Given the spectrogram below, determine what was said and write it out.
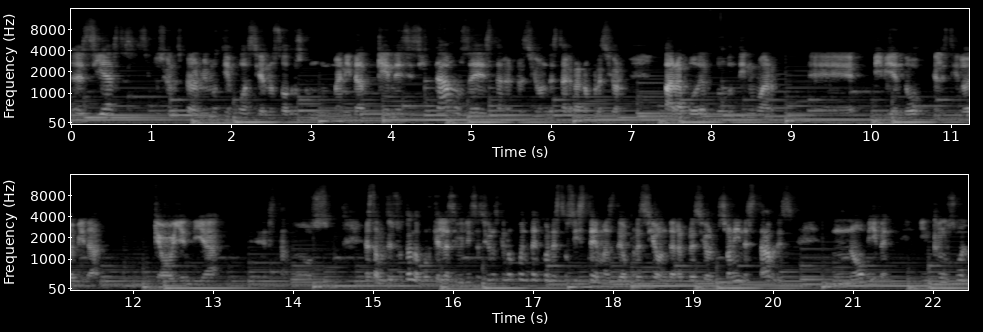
eh, sí a estas instituciones, pero al mismo tiempo hacia nosotros como humanidad que necesitamos de esta represión, de esta gran opresión para poder continuar eh, viviendo el estilo de vida que hoy en día estamos estamos disfrutando, porque las civilizaciones que no cuentan con estos sistemas de opresión, de represión, son inestables, no viven. Incluso el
